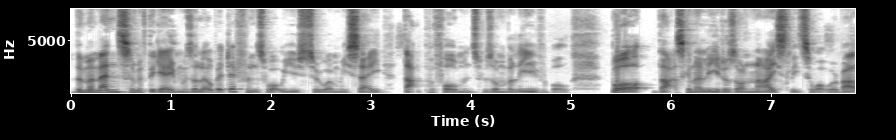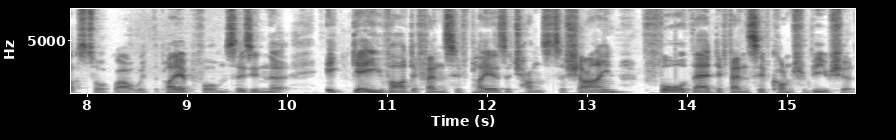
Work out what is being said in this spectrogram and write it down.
the momentum of the game was a little bit different to what we used to when we say that performance was unbelievable. But that's going to lead us on nicely to what we're about to talk about with the player performances, in that it gave our defensive players a chance to shine for their defensive contribution.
